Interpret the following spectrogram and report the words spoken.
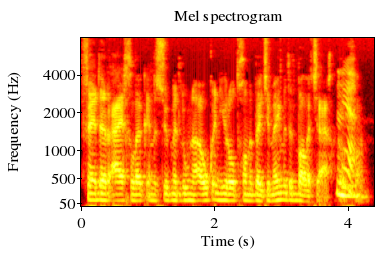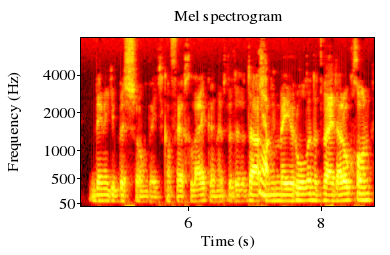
verder eigenlijk. En dat is natuurlijk met Luna ook. En die rolt gewoon een beetje mee met het balletje eigenlijk. Ja. gewoon. Ik denk dat je het best zo een beetje kan vergelijken. En dat we daar Ja. gewoon in mee rollen. En dat wij daar ook gewoon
